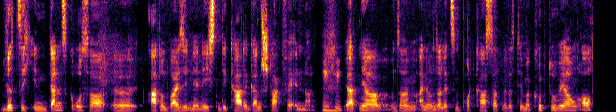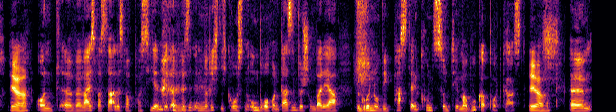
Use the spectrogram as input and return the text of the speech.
wird sich in ganz großer äh, Art und Weise in der nächsten Dekade ganz stark verändern. Wir hatten ja unseren, einen unserer letzten Podcasts hatten wir das Thema Kryptowährung auch. Ja. Und äh, wer weiß, was da alles noch passieren wird. Also wir sind in einem richtig großen Umbruch und da sind wir schon bei der Begründung, wie passt denn Kunst zum Thema VUCA-Podcast? Ja. Ähm,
